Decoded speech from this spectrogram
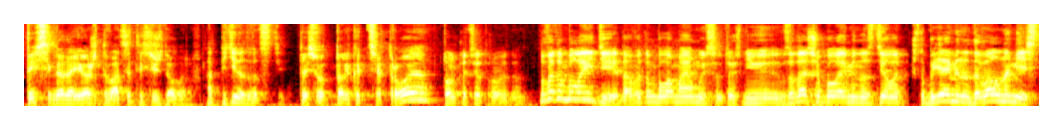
Ты всегда даешь 20 тысяч долларов. От 5 до 20. То есть вот только те трое? Только те трое, да. Ну, в этом была идея, да, в этом была моя мысль. То есть не, задача была именно сделать, чтобы я именно давал на месте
